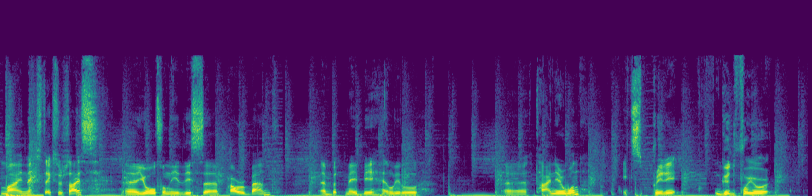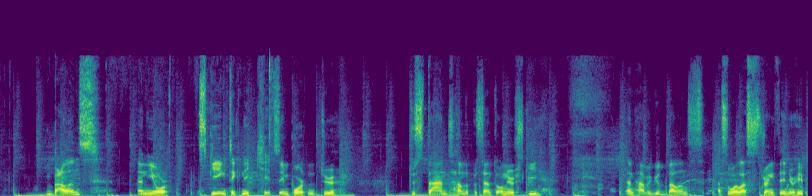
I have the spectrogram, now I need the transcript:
My next exercise, uh, you also need this uh, power band, uh, but maybe a little uh, tinier one. It's pretty good for your balance and your skiing technique. It's important to to stand 100% on your ski and have a good balance as well as strength in your hip.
